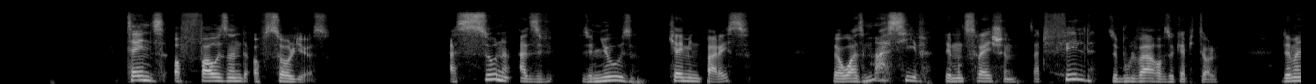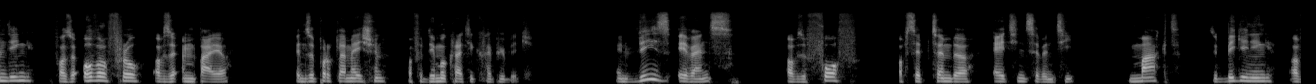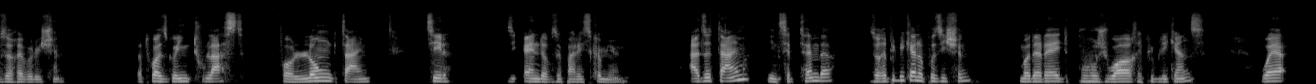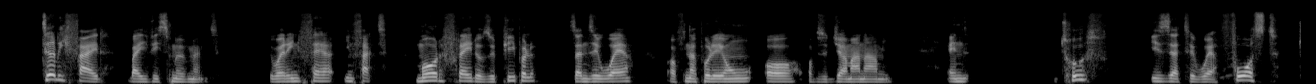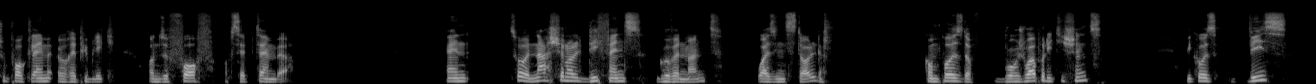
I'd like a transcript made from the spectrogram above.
tens of thousands of soldiers. As soon as the news came in Paris, there was massive demonstration that filled the boulevard of the capital, demanding for the overthrow of the empire and the proclamation of a democratic republic. And these events of the 4th of September 1870 marked the beginning of the revolution that was going to last for a long time till the end of the Paris Commune. At the time, in September, the Republican opposition, moderate bourgeois Republicans, were terrified by this movement. They were in, in fact more afraid of the people than they were of Napoleon or of the German army. And truth is that they were forced to proclaim a republic on the 4th of September. And so a national defense government was installed, composed of bourgeois politicians, because this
